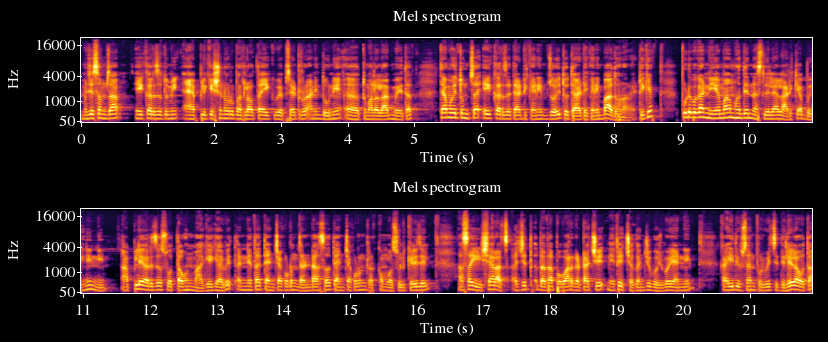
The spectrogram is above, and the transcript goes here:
म्हणजे समजा एक अर्ज तुम्ही ॲप्लिकेशनवर भरला होता एक वेबसाईटवर आणि दोन्ही तुम्हाला लाभ मिळतात. त्यामुळे तुमचा एक अर्ज त्या ठिकाणी जो आहे तो त्या ठिकाणी बाद होणार आहे ठीक आहे? पुढे बघा नियमामध्ये नसलेल्या लाडक्या बहिणींनी आपले अर्ज स्वतःहून मागे घ्यावेत अन्यथा त्यांच्याकडून दंडासह त्यांच्याकडून रक्कम वसूल केली जाईल. असा इशाराच अजितदादा पवार गटाचे नेते छगनजी भुजबळ यांनी काही दिवसांपूर्वीच दिलेला होता.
